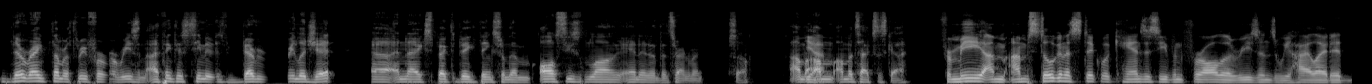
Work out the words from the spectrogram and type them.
They're ranked number three for a reason i think this team is very, very legit uh, and i expect big things from them all season long and into the tournament so i'm Yeah. i'm, I'm a texas guy For me, I'm I'm still gonna stick with Kansas, even for all the reasons we highlighted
